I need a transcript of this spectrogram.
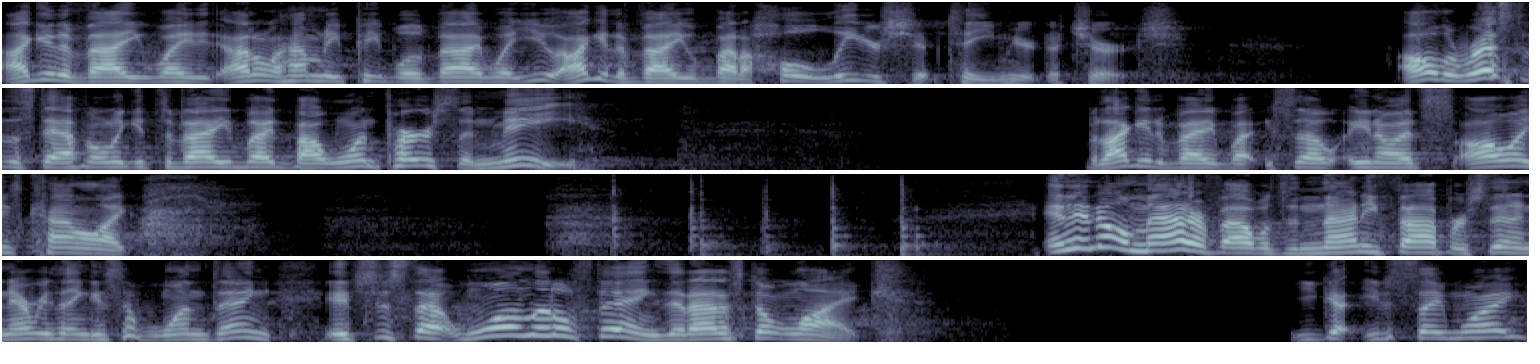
I get evaluated. I don't know how many people evaluate you. I get evaluated by a whole leadership team here at the church. All the rest of the staff only gets evaluated by one person, me. But I get evaluated so, you know, it's always kind of like, and it don't matter if I was a 95% in everything except one thing. It's just that one little thing that I just don't like. You got you the same way?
